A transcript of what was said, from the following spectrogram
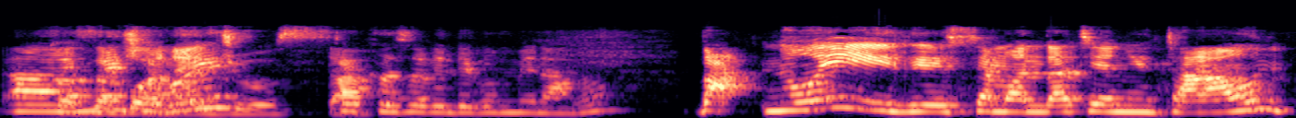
Ah, Cosa buona e giusta. Che cosa avete combinato? Ma noi siamo andati a Newtown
